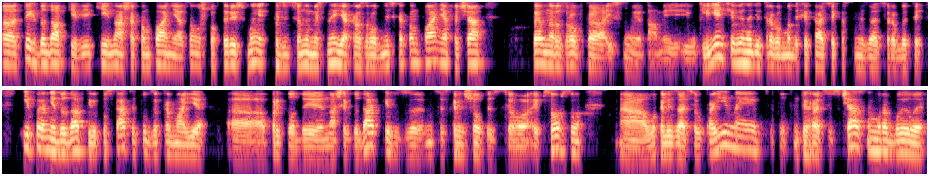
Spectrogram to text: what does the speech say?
е, тих додатків, які наша компанія знову ж повторюсь, ми позиціонуємось не як розробницька компанія, хоча певна розробка існує там, і, і у клієнтів іноді треба модифікації, кастомізацію робити, і певні додатки випускати. Тут, зокрема, є е, приклади наших додатків з ну, це скріншоти з цього AppSource, е, локалізація України, тут інтеграцію з часним робили,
